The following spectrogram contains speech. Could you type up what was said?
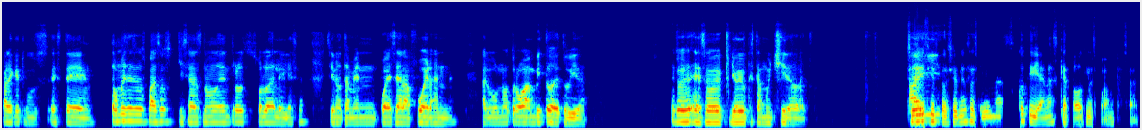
para que tus, este, tomes esos pasos, quizás no dentro solo de la iglesia, sino también puede ser afuera en algún otro ámbito de tu vida. Entonces, eso yo digo que está muy chido. Sí, hay situaciones así más cotidianas que a todos les puedan pasar.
